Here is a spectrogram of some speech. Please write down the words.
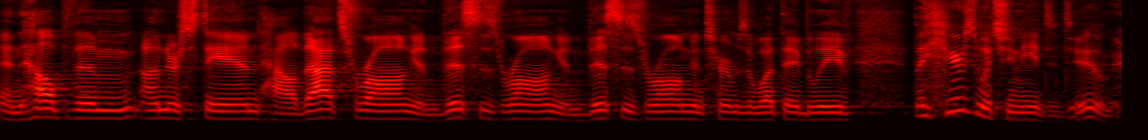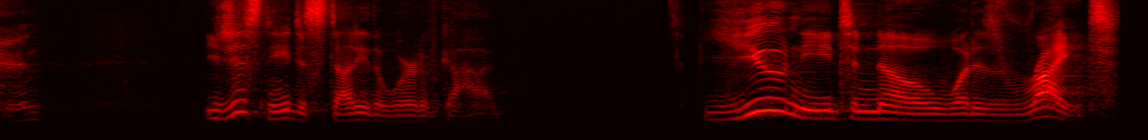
and help them understand how that's wrong, and this is wrong, and this is wrong in terms of what they believe. But here's what you need to do, man you just need to study the Word of God. You need to know what is right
